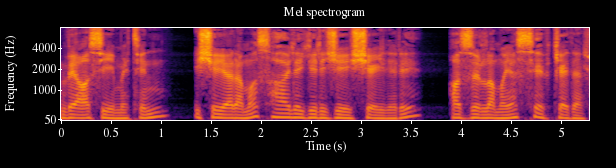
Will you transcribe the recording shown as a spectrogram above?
ve azimetin işe yaramaz hale geleceği şeyleri hazırlamaya sevk eder.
